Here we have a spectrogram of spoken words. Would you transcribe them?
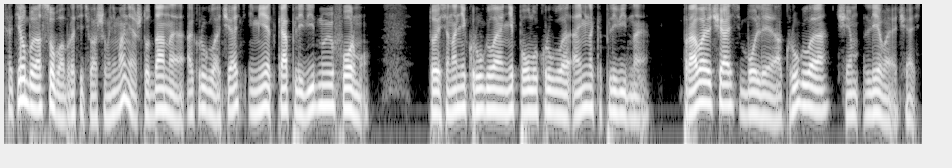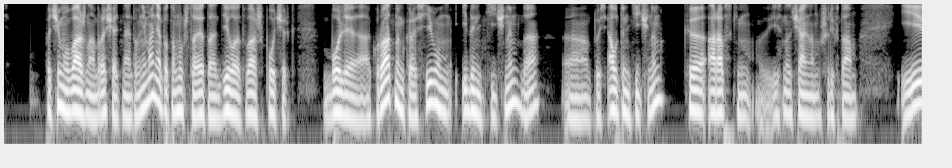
Хотел бы особо обратить ваше внимание, что данная округлая часть имеет каплевидную форму. То есть она не круглая, не полукруглая, а именно каплевидная. Правая часть более округлая, чем левая часть. Почему важно обращать на это внимание? Потому что это делает ваш почерк более аккуратным, красивым, идентичным, да, э, то есть аутентичным к арабским изначальным шрифтам. И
